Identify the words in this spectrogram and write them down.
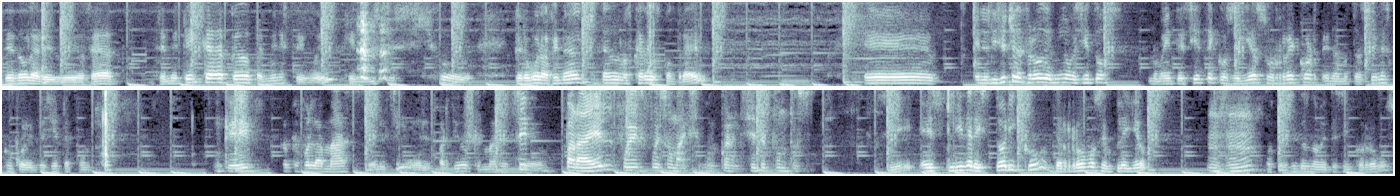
de dólares, güey. O sea, se metía en cada pedo también este güey. Que dices, hijo, güey. Pero bueno, al final quitaron los cargos contra él. Eh, en el 18 de febrero de 1997 conseguía su récord en anotaciones con 47 puntos. Ok. Creo que fue la más, el, sí, el partido que más... Sí. este, Para él fue, fue su máximo, 47 puntos. sí. Es líder histórico de robos en playoffs. O 395 robos.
